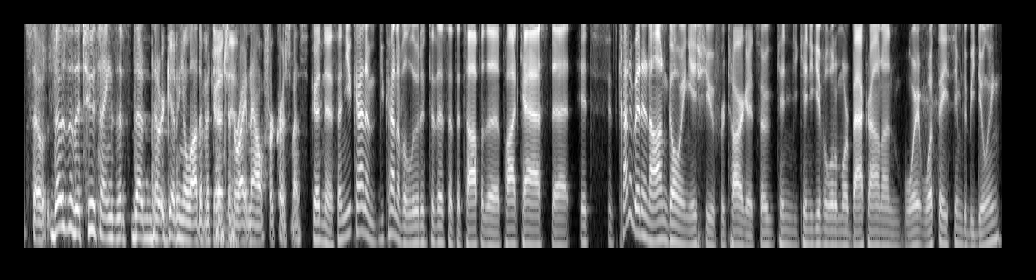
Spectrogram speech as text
so those are the two things that's that, that are getting a lot of attention Goodness. right now for Christmas. Goodness, and you kind of you kind of alluded to this at the top of the podcast that it's it's kind of been an ongoing issue for Target. So can can you give a little more background on wh- what they seem to be doing?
